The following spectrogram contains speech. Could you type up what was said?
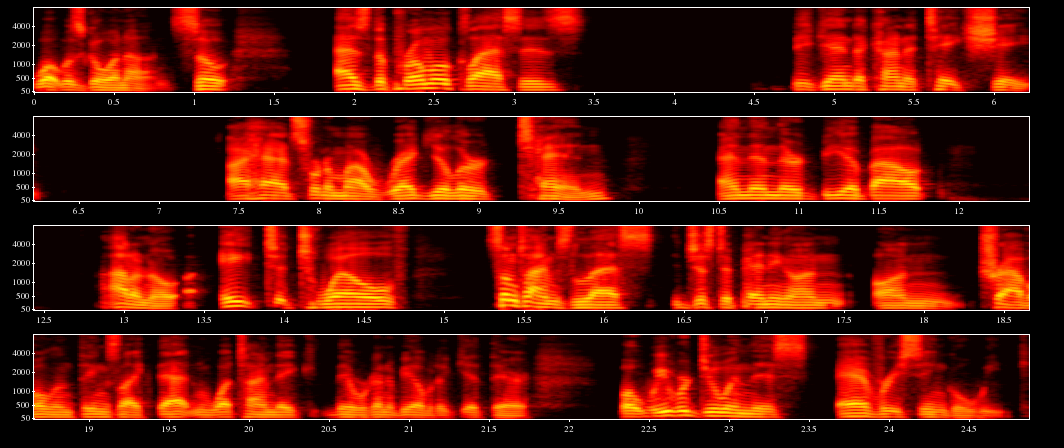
what was going on. So as the promo classes began to kind of take shape, I had sort of my regular 10, and then there'd be about, I don't know, eight to 12, sometimes less, just depending on on travel and things like that and what time they they were going to be able to get there. But we were doing this every single week.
